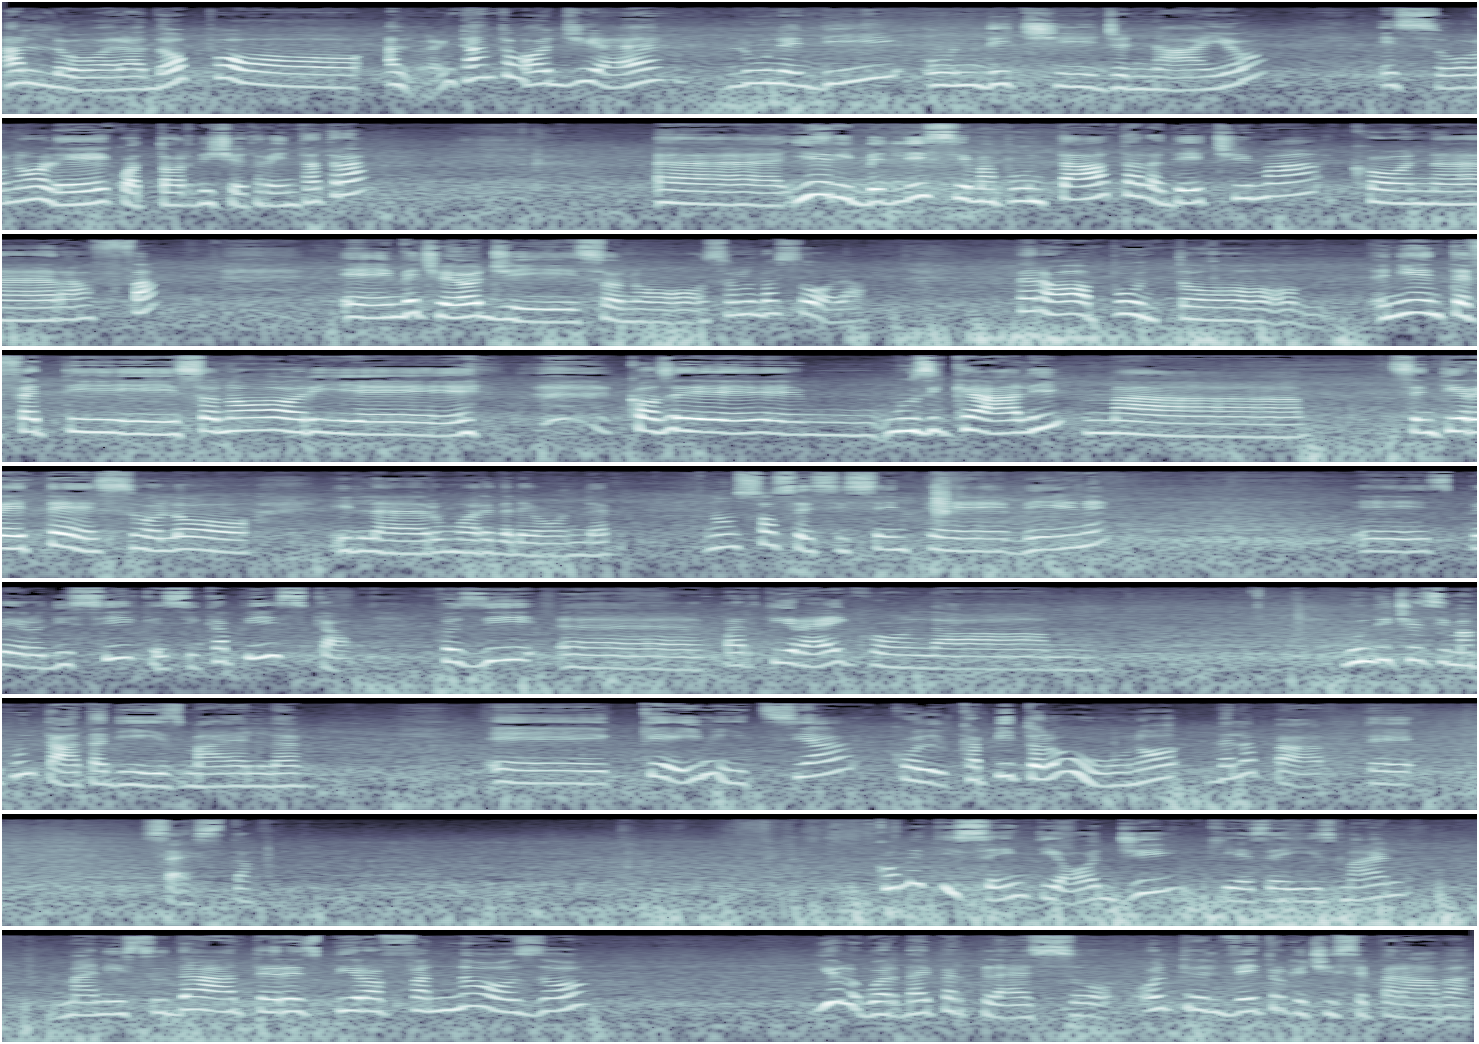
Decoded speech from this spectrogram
allora, dopo... Allora, intanto oggi è lunedì 11 gennaio e sono le 14.33. Eh, ieri bellissima puntata, la decima, con eh, Raffa e invece oggi sono, sono da sola. Però appunto niente effetti sonori e cose mm, musicali, ma sentirete solo il rumore delle onde. Non so se si sente bene, e spero di sì, che si capisca, così eh, partirei con la, l'undicesima puntata di Ismael, eh, che inizia col capitolo 1 della parte sesta. Come ti senti oggi? chiese Ismael mani sudate, respiro affannoso? Io lo guardai perplesso, oltre il vetro che ci separava.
